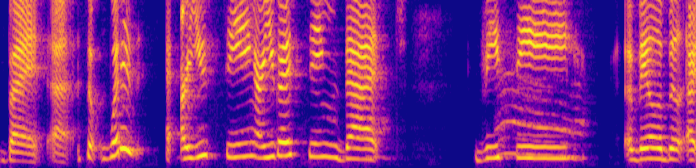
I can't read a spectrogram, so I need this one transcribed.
but uh, so what is? Are you seeing? Are you guys seeing that VC availability? Are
